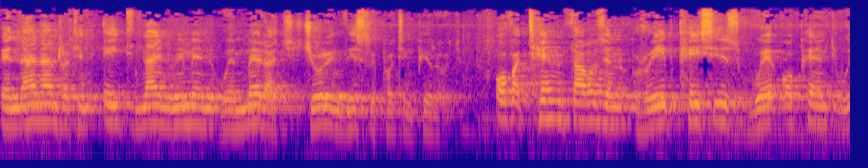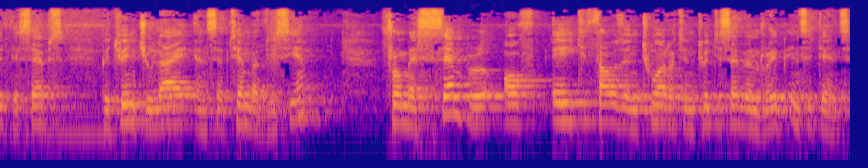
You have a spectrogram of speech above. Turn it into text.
and 989 women were murdered during this reporting period. Over 10,000 rape cases were opened with the SEPs between July and September this year. From a sample of 8,227 rape incidents.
